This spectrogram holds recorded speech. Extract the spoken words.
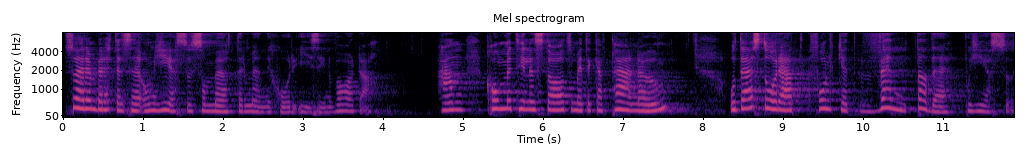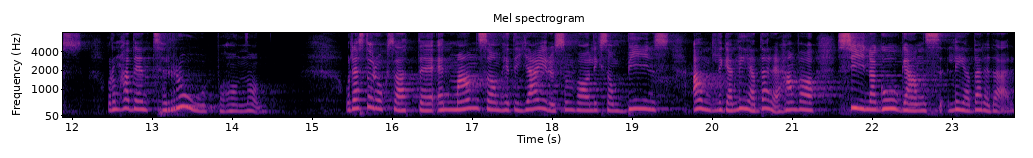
Så är det en berättelse om Jesus som möter människor i sin vardag. Han kommer till en stad som heter Kapernaum. Och där står det att folket väntade på Jesus. Och de hade en tro på honom. Och där står det också att eh, en man som heter Jairus som var liksom byns andliga ledare. Han var synagogans ledare där.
